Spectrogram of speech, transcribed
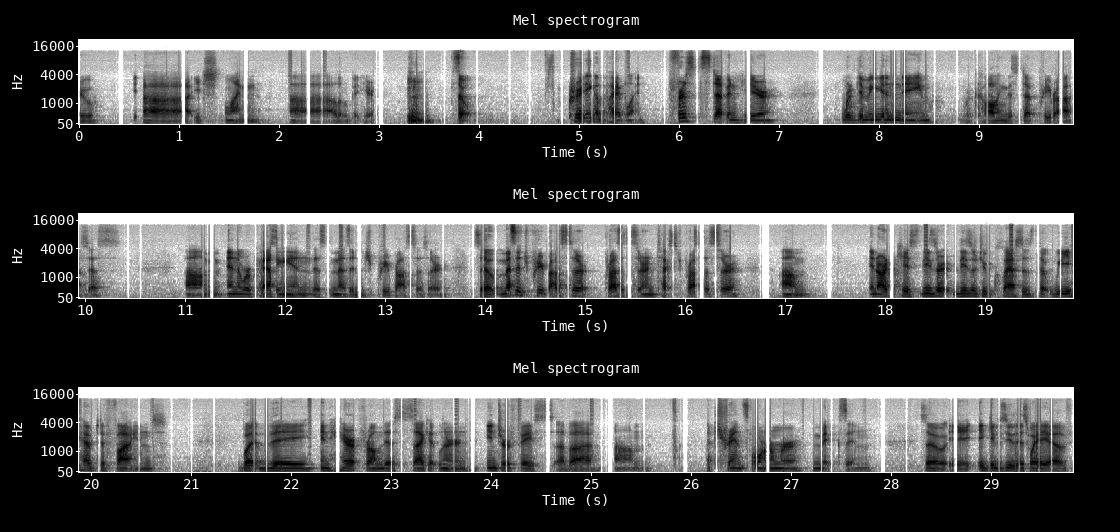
through uh, each line uh, a little bit here. so creating a pipeline. First step in here, we're giving it a name. We're calling this step preprocess. Um, and then we're passing in this message preprocessor. So message preprocessor processor and text processor, um, in our case, these are, these are two classes that we have defined, but they inherit from this scikit-learn interface of a, um, a transformer mix-in. So it, it, gives you this way of,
